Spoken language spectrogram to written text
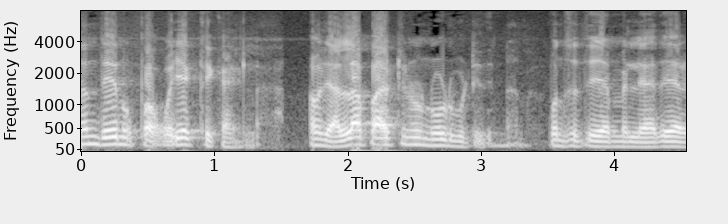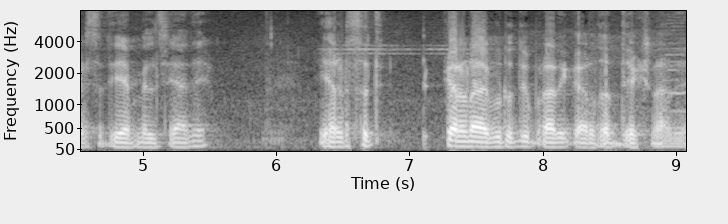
ನಂದೇನು ಪ ವೈಯಕ್ತಿಕ ಇಲ್ಲ. ಆಮೇಲೆ ಎಲ್ಲ ಪಾರ್ಟಿನೂ ನೋಡ್ಬಿಟ್ಟಿದ್ದೀನಿ ನಾನು. ಒಂದು ಸತಿ ಎಂ ಎಲ್ ಎ ಅದೇ ಎರಡು ಸತಿ ಎಂ ಎಲ್ ಸಿ ಅದೇ ಎರಡು ಸತಿ ಕನ್ನಡ ಅಭಿವೃದ್ಧಿ ಪ್ರಾಧಿಕಾರದ ಅಧ್ಯಕ್ಷನಾದೆ.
